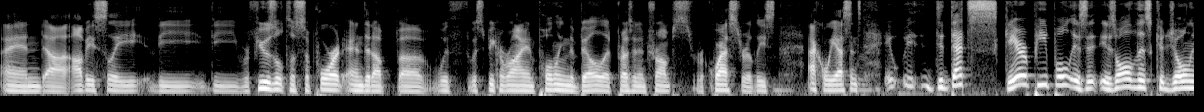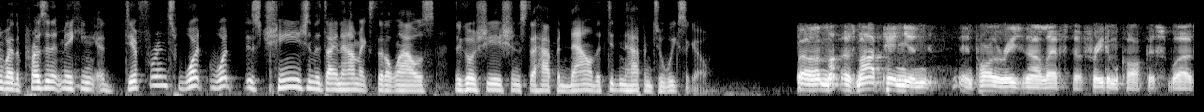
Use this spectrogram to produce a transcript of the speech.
and uh, obviously the the refusal to support ended up uh, with with Speaker Ryan pulling the bill at President Trump's request, or at least acquiescence. It, it, did that scare people? Is it is all this cajoling by the president making a difference? What what is changed in the dynamics that allows negotiations to happen now that didn't happen two weeks ago? Well, it was my opinion, and part of the reason I left the Freedom Caucus was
